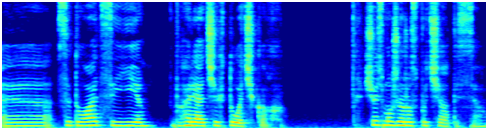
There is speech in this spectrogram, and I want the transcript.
е, ситуації в гарячих точках. Щось може розпочатися.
